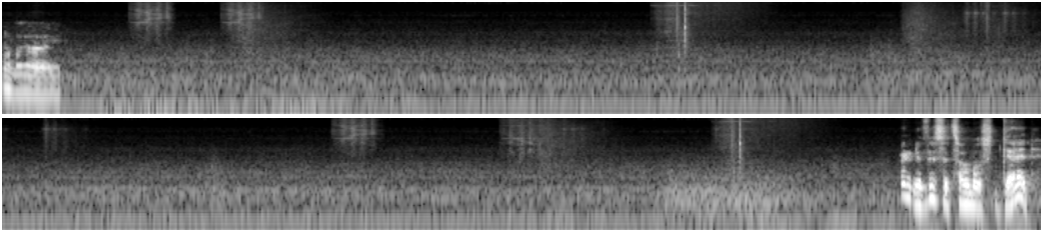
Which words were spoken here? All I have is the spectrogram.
Come on. According to this, it's almost dead.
